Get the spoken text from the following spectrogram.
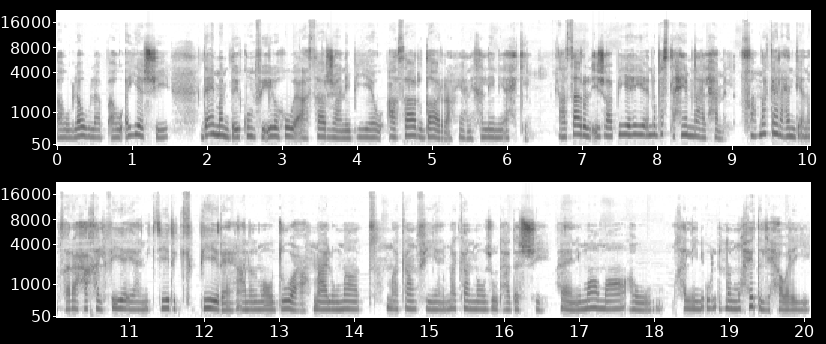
أو لولب أو أي شيء دائما بده يكون في إله هو آثار جانبية وآثار ضارة. يعني خليني أحكي. آثاره الإيجابية هي إنه بس رح يمنع الحمل. فما كان عندي أنا بصراحة خلفية يعني كتير كبيرة عن الموضوع معلومات ما كان في يعني ما كان موجود هذا الشيء. يعني ماما أو خليني أقول إنه المحيط اللي حوالي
